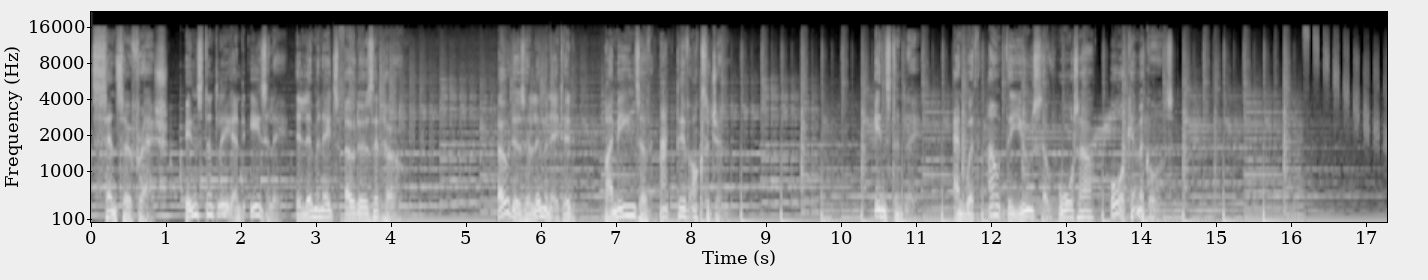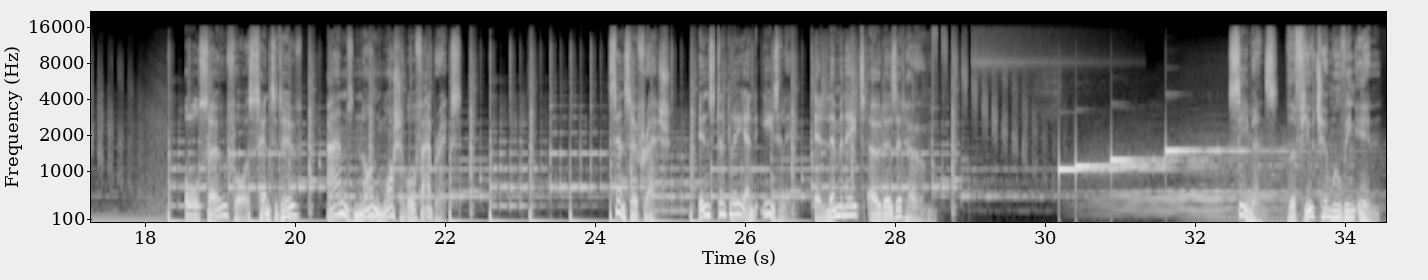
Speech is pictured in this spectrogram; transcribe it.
SensoFresh instantly and easily eliminates odors at home. Odors eliminated by means of active oxygen. Instantly and without the use of water or chemicals. Also for sensitive and non-washable fabrics. SensoFresh instantly and easily eliminates odors at home. Siemens, the future moving in.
